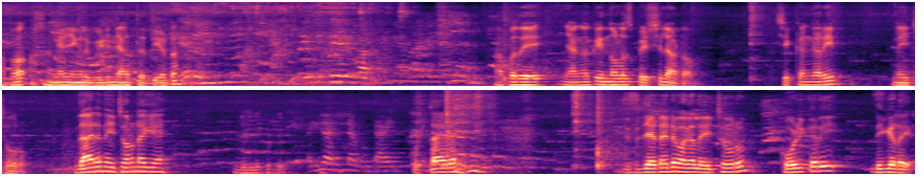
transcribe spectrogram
അപ്പോൾ അങ്ങനെ ഞങ്ങൾ വീടിന്റെ അകത്ത് എത്തി കേട്ടോ. അപ്പോൾ ഇത് ഞങ്ങൾക്ക് ഇന്നുള്ള സ്പെഷ്യലാട്ടോ ചിക്കൻ കറിയും നെയ്ച്ചോറും. ഇതാരെ നെയ്ച്ചോറുണ്ടാക്കിയേ? ലില്ലിക്കുട്ടി കുട്ടായുടെ. ജിസു ചേട്ടന്റെ മകൾ നെയ്ച്ചോറും കോഴിക്കറി ദിഗടയും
